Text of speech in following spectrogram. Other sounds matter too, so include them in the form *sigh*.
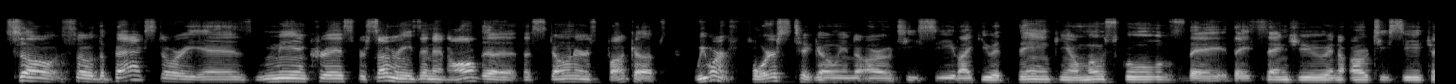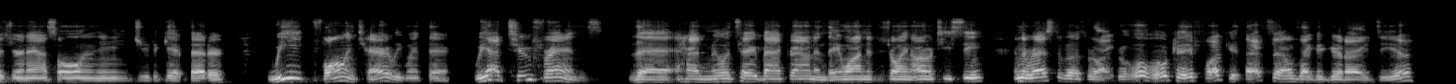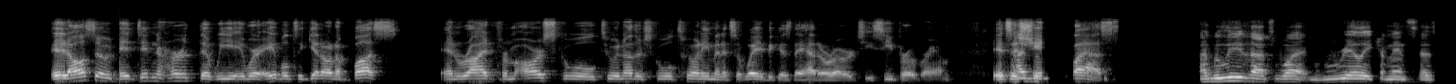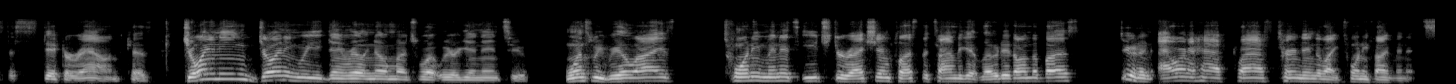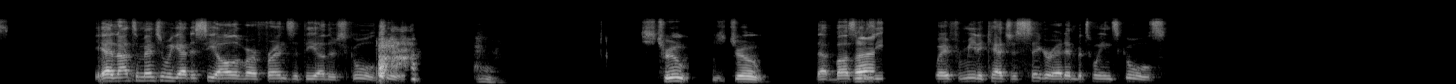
so so the backstory is me and Chris, for some reason, and all the the stoners fuck ups, we weren't forced to go into ROTC like you would think. You know, most schools they they send you into ROTC because you're an asshole and they need you to get better. We voluntarily went there. We had two friends that had military background and they wanted to join ROTC. And the rest of us were like, oh, okay, fuck it. That sounds like a good idea. It also it didn't hurt that we were able to get on a bus and ride from our school to another school 20 minutes away because they had our ROTC program. It's a I shame class. I believe that's what really convinced us to stick around because joining, joining, we didn't really know much what we were getting into. Once we realized 20 minutes each direction plus the time to get loaded on the bus, dude, an hour and a half class turned into like 25 minutes. Yeah, not to mention we got to see all of our friends at the other school too. It's true. It's true. That bus was the way for me to catch a cigarette in between schools.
